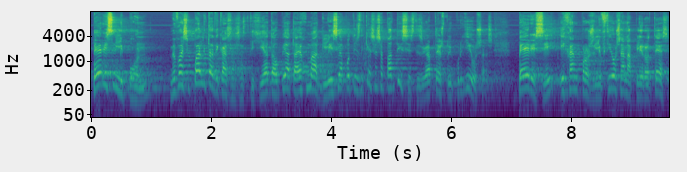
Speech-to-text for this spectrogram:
πέρυσι λοιπόν με βάση πάλι τα δικά σας στοιχεία, τα οποία τα έχουμε αντλήσει από τις δικές σας απαντήσεις, τις γραπτές του Υπουργείου σας. Πέρυσι είχαν προσληφθεί ως αναπληρωτές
